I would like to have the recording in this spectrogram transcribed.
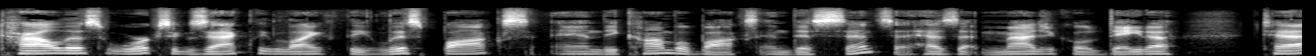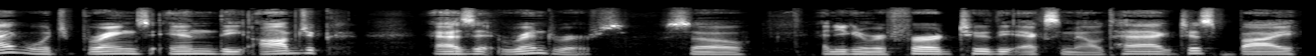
tile list works exactly like the list box and the combo box in this sense. It has that magical data tag, which brings in the object as it renders. So, and you can refer to the XML tag just by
